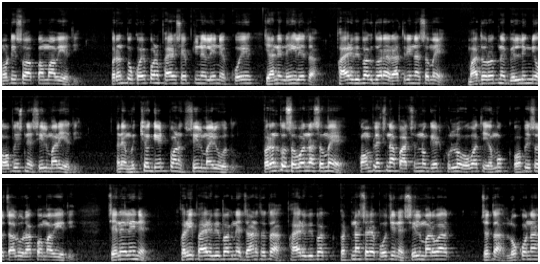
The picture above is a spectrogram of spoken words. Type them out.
નોટિસો આપવામાં આવી હતી. પરંતુ કોઈ પણ ફાયર સેફટીને લઈને કોઈ ધ્યાને નહીં લેતા ફાયર વિભાગ દ્વારા રાત્રિના સમયે માધવરત્ન બિલ્ડિંગની ઓફિસને સીલ મારી હતી અને મુખ્ય ગેટ પણ સીલ માર્યું હતું. પરંતુ સવારના સમયે કોમ્પ્લેક્સના પાછળનો ગેટ ખુલ્લો હોવાથી અમુક ઓફિસો ચાલુ રાખવામાં આવી હતી, જેને લઈને ફરી ફાયર વિભાગને જાણ થતાં ફાયર વિભાગ ઘટનાસ્થળે પહોંચીને સીલ મારવા જતાં લોકોના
